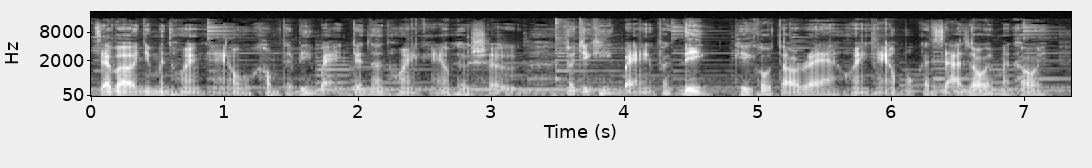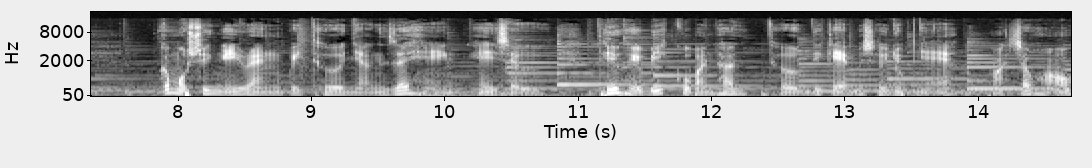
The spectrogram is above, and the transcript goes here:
Giả vờ như mình hoàn hảo không thể biến bạn trở nên hoàn hảo thật sự. Nó chỉ khiến bạn phát điên khi cố tỏ ra hoàn hảo một cách giả dối mà thôi. có một suy nghĩ rằng việc thừa nhận giới hạn hay sự thiếu hiểu biết của bản thân thường đi kèm với sự nhục nhã hoặc xấu hổ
